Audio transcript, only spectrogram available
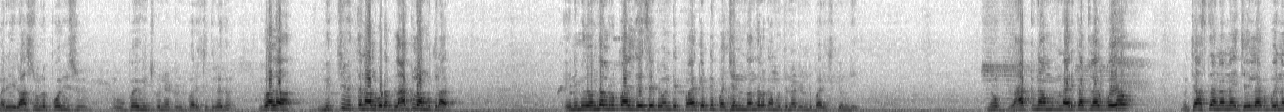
మరి రాష్ట్రంలో పోలీసు ఉపయోగించుకునేటువంటి పరిస్థితి లేదు. ఇవాళ మిర్చి విత్తనాలు కూడా బ్లాక్లో అమ్ముతున్నారు. ఎనిమిది వందల రూపాయలు చేసేటువంటి ప్యాకెట్ని పద్దెనిమిది వందలకు అమ్ముతున్నటువంటి పరిస్థితి ఉంది. నువ్వు బ్లాక్ నమ్మకుండా అరికట్టలేకపోయావు నువ్వు చేస్తానన్నవి చేయలేకపోయిన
